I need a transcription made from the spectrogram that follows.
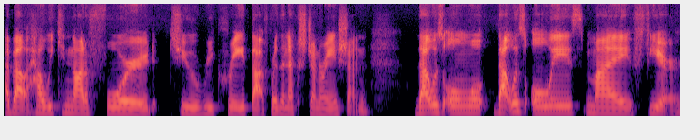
about how we cannot afford to recreate that for the next generation that was all that was always my fear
